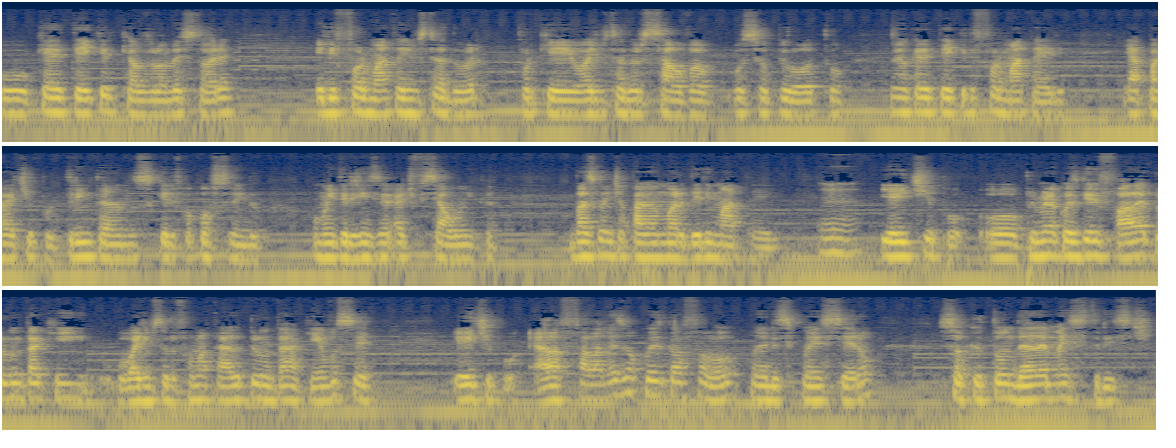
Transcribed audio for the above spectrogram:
o Caretaker, que é o vilão da história, ele formata o administrador, porque o administrador salva o seu piloto. E o Caretaker ele formata ele e apaga tipo 30 anos que ele ficou construindo uma inteligência artificial única. Basicamente apaga a memória dele e mata ele. Uhum. E aí, tipo, a primeira coisa que ele fala é perguntar quem. O administrador formatado perguntar "Ah, quem é você. E aí, tipo, ela fala a mesma coisa que ela falou quando eles se conheceram, só que o tom dela é mais triste.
